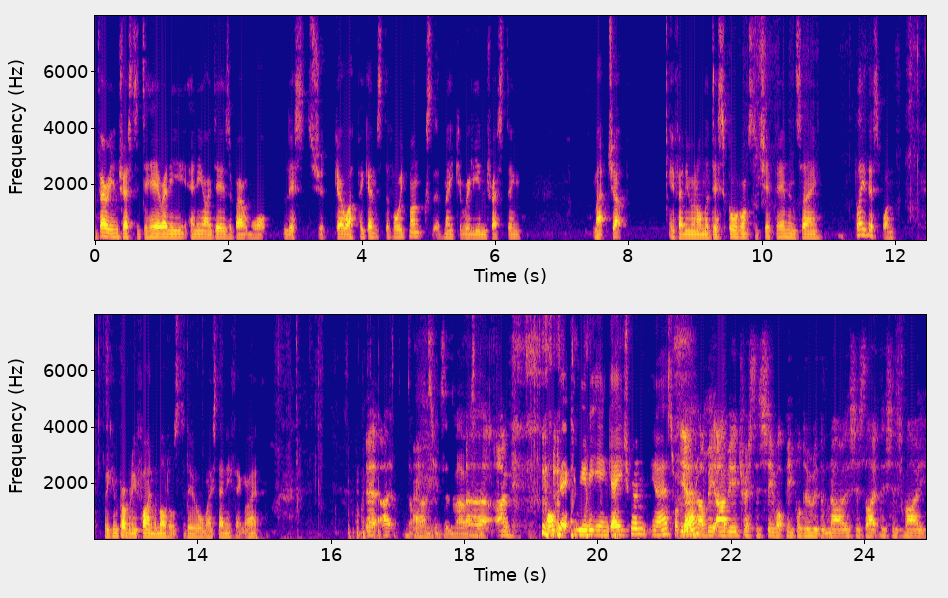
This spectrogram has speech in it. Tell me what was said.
very interested to hear any any ideas about what lists should go up against the Void Monks that make a really interesting matchup if anyone on the Discord wants to chip in and say, play this one, we can probably find the models to do almost anything, right? Yeah, I, not um, into the moment. Uh, I'm a bit of community engagement. You know, that's what. Yeah, like. I'll be I'll be interested to see what people do with them now. This is like this is my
